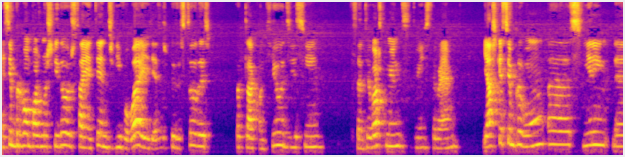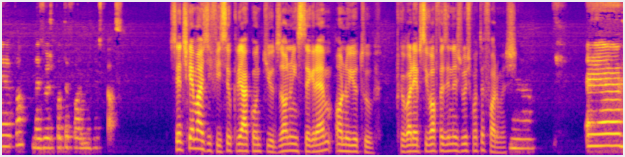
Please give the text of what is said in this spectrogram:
é sempre bom para os meus seguidores estarem atentos, giveaways e essas coisas todas, partilhar conteúdos e assim. Portanto, eu gosto muito do Instagram e acho que é sempre bom uh, seguirem uh, pronto, nas duas plataformas, neste caso. Sentes que é mais difícil criar conteúdos ou no Instagram ou no YouTube? Porque agora é possível fazer nas duas plataformas. Não. Uh,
